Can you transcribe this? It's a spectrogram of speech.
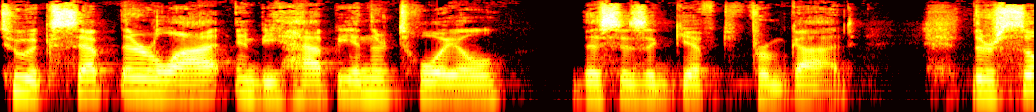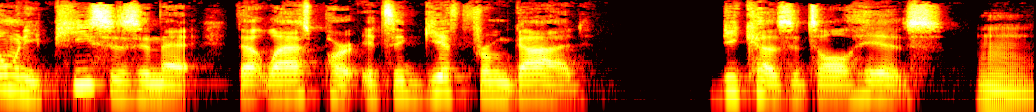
to accept their lot and be happy in their toil, this is a gift from God. There's so many pieces in that, that last part. It's a gift from God because it's all His. Hmm.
